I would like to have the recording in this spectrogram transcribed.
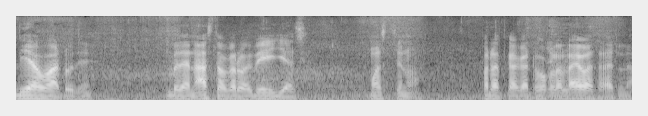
બે વાટો છે બધા નાસ્તો કરવા બેસી ગયા છે. મસ્તીનો. ભરત કાકા ઢોકળા લાવ્યા હતા એટલે.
